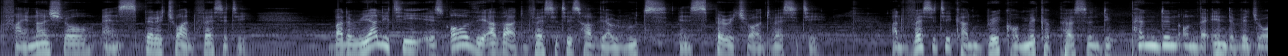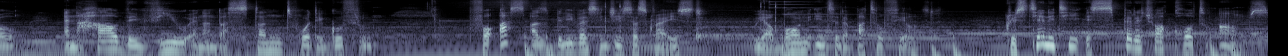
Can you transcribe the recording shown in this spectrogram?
financial, and spiritual adversity. But the reality is all the other adversities have their roots in spiritual adversity. Adversity can break or make a person depending on the individual and how they view and understand what they go through. For us as believers in Jesus Christ, we are born into the battlefield. Christianity is spiritual call to arms.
